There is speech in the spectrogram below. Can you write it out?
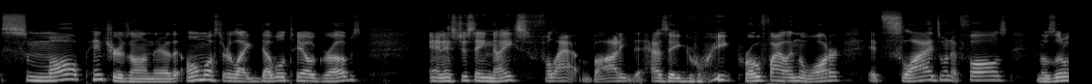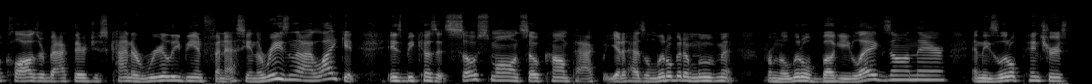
small pinchers on there that almost are like double tail grubs. And it's just a nice flat body that has a great profile in the water. It slides when it falls, and those little claws are back there just kind of really being finessey. And the reason that I like it is because it's so small and so compact, but yet it has a little bit of movement from the little buggy legs on there and these little pinchers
